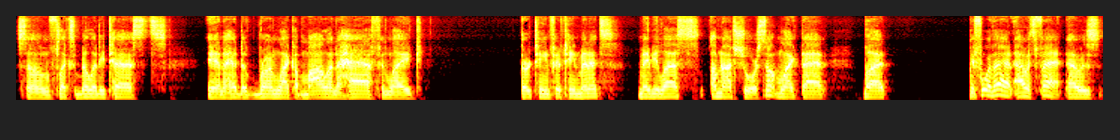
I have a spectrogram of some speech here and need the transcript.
some flexibility tests, and I had to run like a mile and a half in like 13, 15 minutes maybe less. I'm not sure, something like that. But before that, I was fat. I was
